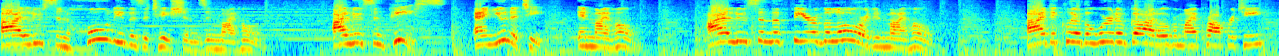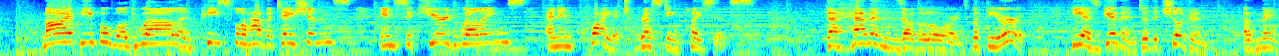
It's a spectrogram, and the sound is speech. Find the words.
I loosen holy visitations in my home. I loosen peace and unity in my home. I loosen the fear of the Lord in my home. I declare the word of God over my property. My people will dwell in peaceful habitations, in secure dwellings, and in quiet resting places. The heavens are the Lord's, but the earth he has given to the children of men.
